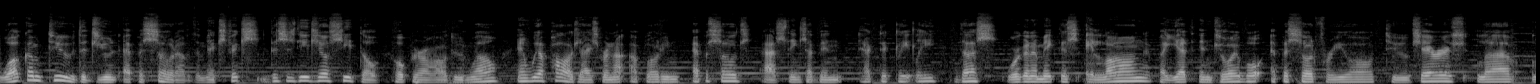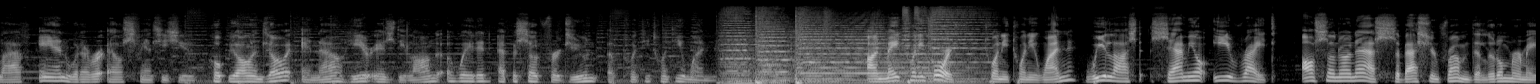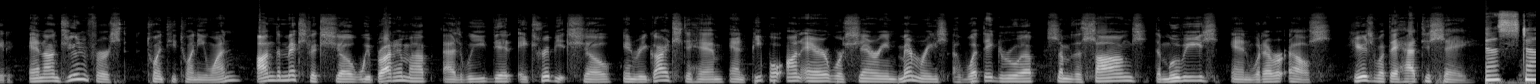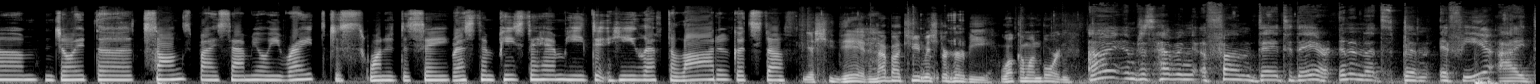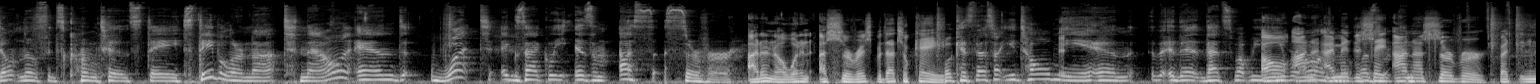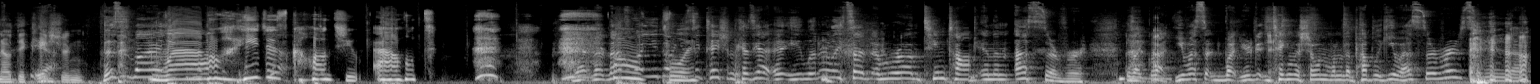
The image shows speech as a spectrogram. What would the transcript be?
Welcome to the June episode of The Mix Fix. This is DJ Osito. Hope you're all doing well, and we apologize for not uploading episodes as things have been hectic lately. Thus, we're gonna make this a long but yet enjoyable episode for you all to cherish, love, laugh, and whatever else fancies you. Hope you all enjoy, it, and now here is the long awaited episode for June of 2021. On May 24th, 2021, we lost Samuel E. Wright also known as Sebastian from The Little Mermaid. And on June 1st, 2021, on the Mixfix show, we brought him up as we did a tribute show in regards to him, and people on air were sharing memories of what they grew up, some of the songs, the movies, and whatever else. Here's what they had to say. Just um, enjoyed the songs by Samuel E. Wright. Just wanted to say rest in peace to him. He did, he left a lot of good stuff. Yes, he did. And how about you, Mr. Herbie? Welcome on board. I am just having a fun day today. Our internet's been iffy. I don't know if it's going to stay stable or not now. And what exactly is an US server? I don't know what an US server is, but that's okay. Well, because that's what you told me, and th- th- that's what we. Oh, you were on, on, I meant to say it? on a server, but you know, dictation. This is why. Wow, he just called you out. Yeah, that, that's Oh, why you don't boy. use dictation because yeah, he literally said um, we're on Team Talk in an US server. You're like what US? What you're taking the show on one of the public US servers? I mean, uh,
